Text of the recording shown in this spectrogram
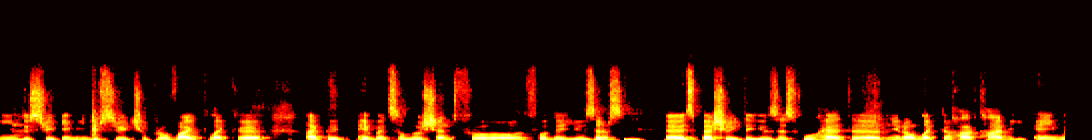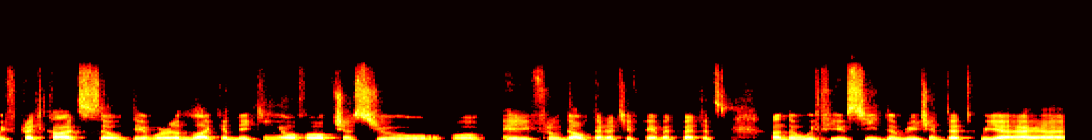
industry, game industry, to provide like a, a good payment solution for for the users, uh, especially the users who had uh, you know like a hard time in paying with credit cards. So they were like a lacking of options to uh, pay through the alternative payment methods. And if you see the region that we are uh,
